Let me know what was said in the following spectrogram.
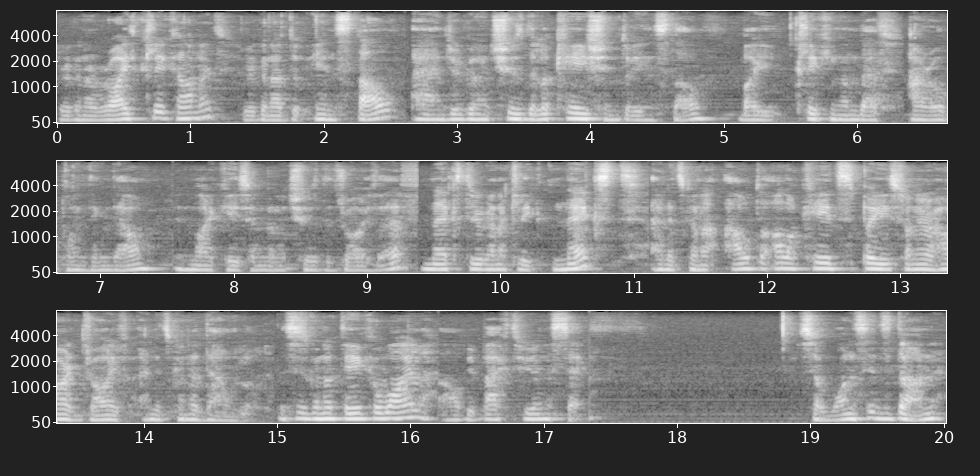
you're going to right click on it, you're going to do install, and you're going to choose the location to install by clicking on that arrow pointing down. In my case, I'm going to choose the drive F. Next, you're going to click next, and it's going to auto allocate space on your hard drive and it's going to download. This is going to take a while. I'll be back to you in a second. So once it's done,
